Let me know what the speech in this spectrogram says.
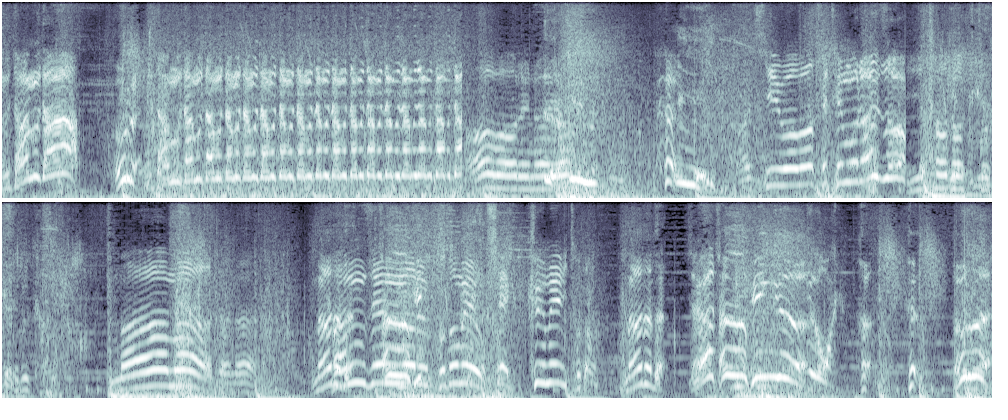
無駄無駄ほら無駄無駄無駄無駄無駄無駄無駄無駄無駄無駄無駄無駄無駄無駄無駄無駄無駄哀れなやつ味わわせてもらうぞいただくとするかまあまあだなまだだ。完全なるとどめをチェックメイトだ。まだだ。ずっスターフィンガーほら。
